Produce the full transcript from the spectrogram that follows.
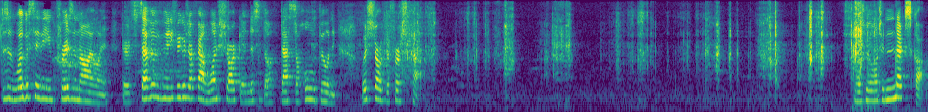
This is Lego City Prison Island. There's seven minifigures I found, one shark, and this is the that's the whole building. Let's start with the first cop. Let's move on to the next cop.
